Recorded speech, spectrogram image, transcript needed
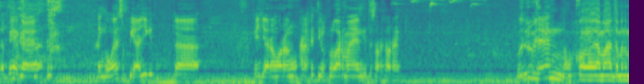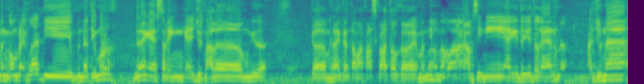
Tapi ya kayak lingkungannya sepi aja gitu. Nggak kayak jarang orang anak kecil keluar main gitu sore-sore. Gue dulu biasanya kalau sama teman-teman komplek gue di Benda Timur, misalnya kayak sering kayak jurit malam gitu. Ke misalnya ke Taman Pasco atau ke yang penting makam sini ya gitu-gitu kan. Arjuna.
